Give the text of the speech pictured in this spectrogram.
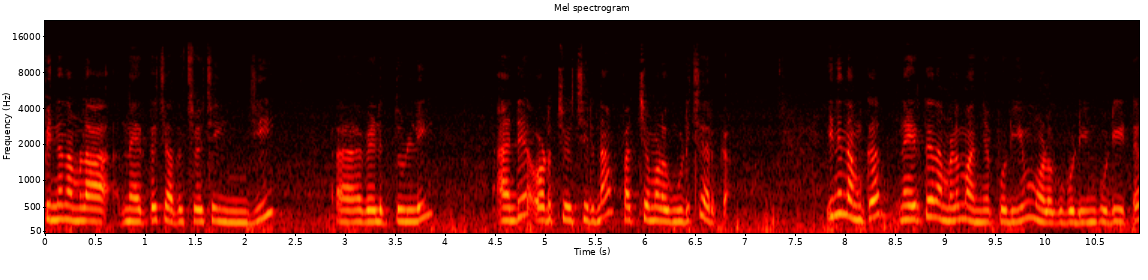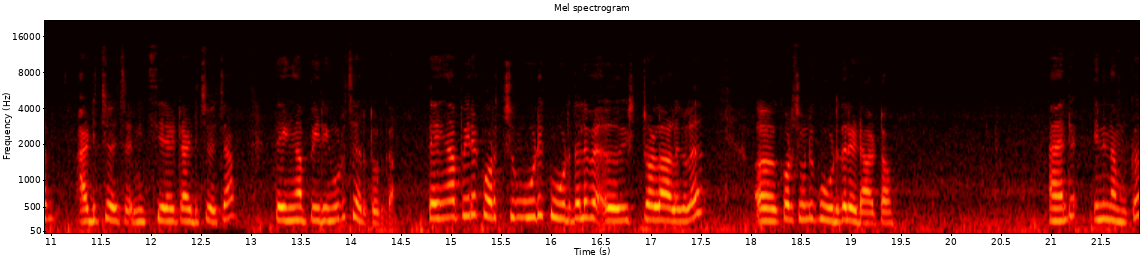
പിന്നെ നമ്മൾ നേരത്തെ ചതച്ച് വെച്ച ഇഞ്ചി വെളുത്തുള്ളി ആൻഡ് ഉടച്ചു വെച്ചിരുന്ന പച്ചമുളകും കൂടി ചേർക്കാം. ഇനി നമുക്ക് നേരത്തെ നമ്മൾ മഞ്ഞൾപ്പൊടിയും മുളക് പൊടിയും കൂടി ഇട്ട് അടിച്ചു വെച്ച മിക്സിയിലായിട്ട് അടിച്ചു വെച്ച തേങ്ങാപ്പീരയും കൂടി ചേർത്ത് കൊടുക്കാം. തേങ്ങാപ്പീര കുറച്ചും കൂടി കൂടുതൽ ഇഷ്ടമുള്ള ആളുകൾ കുറച്ചും കൂടി കൂടുതൽ ഇടാം കേട്ടോ ആൻഡ് ഇനി നമുക്ക്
